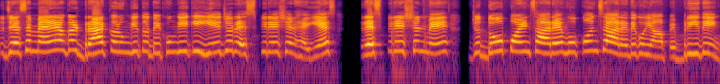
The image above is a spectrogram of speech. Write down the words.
तो जैसे मैं अगर ड्रैग करूँगी तो देखूँगी कि ये जो रेस्पिरेशन है यस yes, रेस्पिरेशन में जो दो पॉइंट्स आ रहे हैं वो कौन से आ रहे हैं? देखो यहाँ पे ब्रीदिंग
